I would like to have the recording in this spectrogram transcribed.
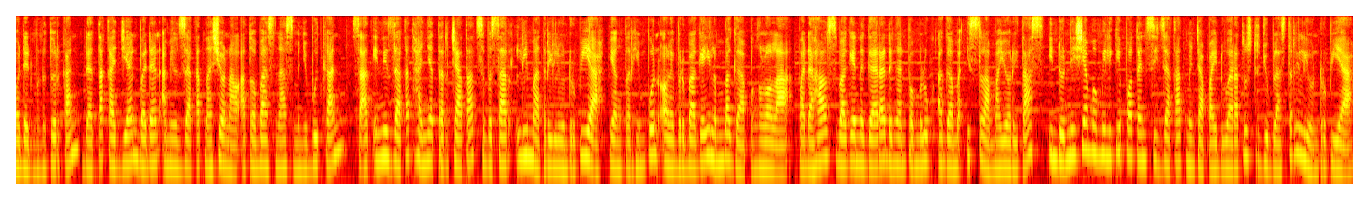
Oded menuturkan data kajian Badan Amil Zakat Nasional atau Basnas menyebutkan saat ini zakat hanya tercatat sebesar 5 triliun rupiah yang terhimpun oleh berbagai lembaga pengelola. Padahal sebagai negara dengan pemeluk agama Islam mayoritas, Indonesia memiliki potensi zakat mencapai 217 triliun rupiah.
